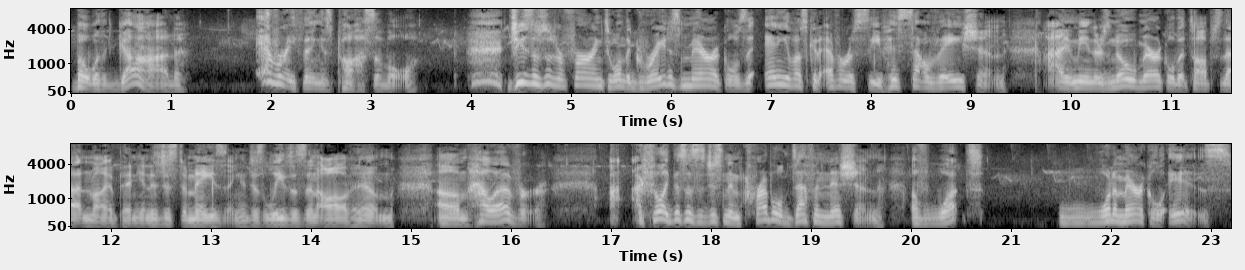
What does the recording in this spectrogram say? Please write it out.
But with God, everything is possible. Jesus was referring to one of the greatest miracles that any of us could ever receive, his salvation. I mean, there's no miracle that tops that in my opinion. It's just amazing. It just leaves us in awe of him. Um, however, I feel like this is just an incredible definition of what what a miracle is.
